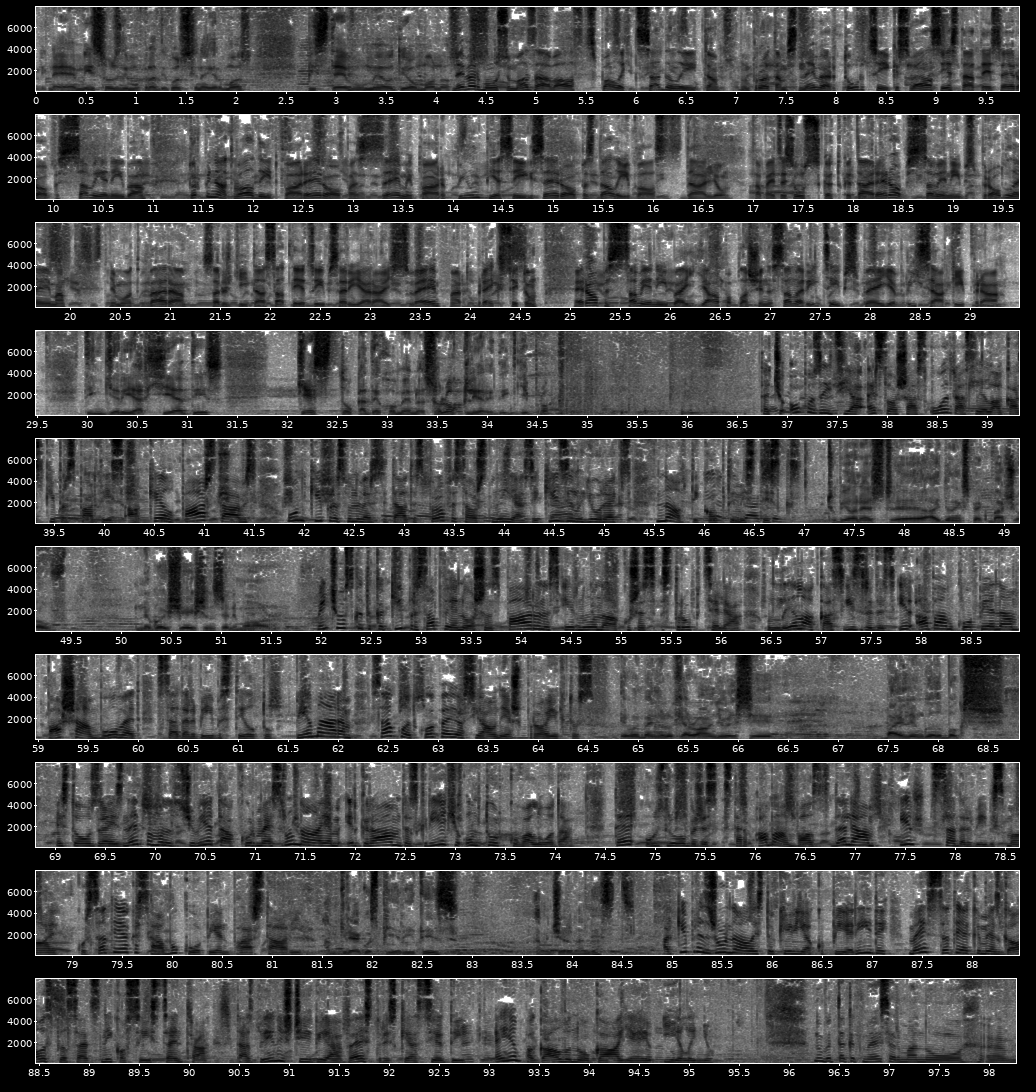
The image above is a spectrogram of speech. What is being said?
Nevar mūsu mazā valsts palikt sadalīta, un, protams, nevar Turcija, kas vēlas iestāties Eiropas Savienībā, turpināt valdīt pār Eiropas zemi, pār pilntiesīgas Eiropas dalībvalsts daļu. Tāpēc es uzskatu, ka tā ir Eiropas Savienība. Savienības problēma, ņemot vērā sarežģītās attiecības arī ar ASV, ar Brexitu. Eiropas Savienībai jāpaplašina sava rīcības spēja visā Kiprā. την κυριαρχία της και στο κατεχόμενο, σε ολόκληρη την Κύπρο. Taču opozīcijā esošās otrās lielākās Kipras partijas AKL pārstāvis un Kipras universitātes profesors Nijāzi Kizili Jureks nav tik optimistisks. To be honest, uh, I don't expect much of Viņš uzskata, ka Kipras apvienošanas pārunas ir nonākušas strupceļā, un lielākās izredzes ir abām kopienām pašām būvēt sadarbības tiltu, piemēram, sākot kopējos jauniešu projektus. Bilingual books Es to uzreiz nepamanu, taču vietā, kur mēs runājam, ir grāmatas grieķu un turku valodā. Te uz robežas starp abām valsts daļām ir sadarbības māja, kur satiekas abu kopienu pārstāvji. Ar Kipras žurnālistu Kirjaku Pierīdi mēs satiekamies galvaspilsētas Nikosijas centrā, tās brīnišķīgajā vēsturiskajā sirdī. Ejam pa galveno gājēju ieliņu. Nu, tagad mēs ar manu um,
